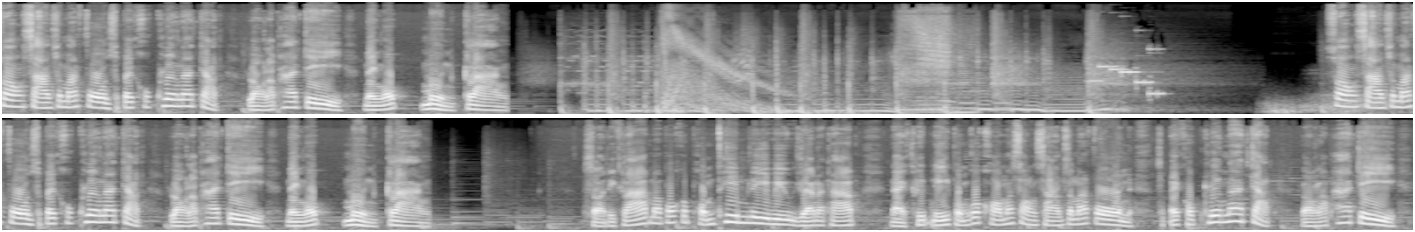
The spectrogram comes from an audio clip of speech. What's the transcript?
ซอง3สมาร์ทโฟนสเปคครบเครื่องหน้าจัดรองรับ 5G ในงบหมื่นกลางซอง3สมาร์ทโฟนสเปคครบเครื่องหน้าจัดรองรับ 5G ในงบหมื่นกลาง สวัสดีครับ มาพบกับผมทีมรีวิวอีกแล้วนะครับ ในคลิปนี้ผมก็ขอมาส่อง3สมาร์ทโฟน สเปคครบเครื่องหน้าจัดรองรับ 5G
